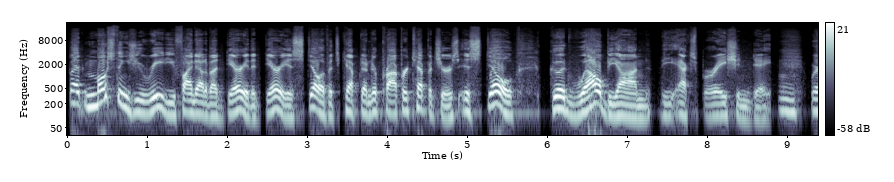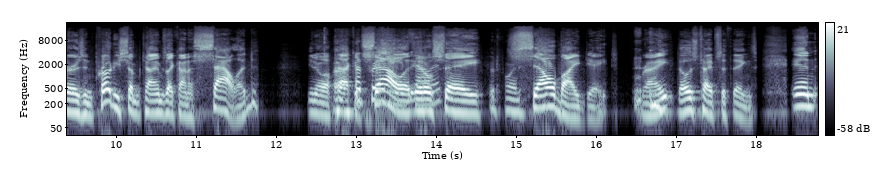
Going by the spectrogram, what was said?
but most things you read, you find out about dairy that dairy is still, if it's kept under proper temperatures, is still good well beyond the expiration date. Mm. Whereas in produce, sometimes, like on a salad, you know, a uh, packet a salad, salad, it'll say sell by date, right? those types of things. And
